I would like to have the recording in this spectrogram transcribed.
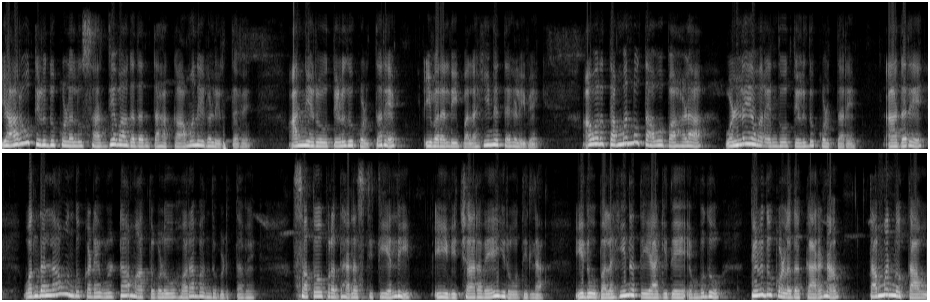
ಯಾರೂ ತಿಳಿದುಕೊಳ್ಳಲು ಸಾಧ್ಯವಾಗದಂತಹ ಕಾಮನೆಗಳಿರ್ತವೆ. ಅನ್ಯರು ತಿಳಿದುಕೊಳ್ತಾರೆ, ಇವರಲ್ಲಿ ಬಲಹೀನತೆಗಳಿವೆ. ಅವರು ತಮ್ಮನ್ನು ತಾವು ಬಹಳ ಒಳ್ಳೆಯವರೆಂದು ತಿಳಿದುಕೊಳ್ತಾರೆ. ಆದರೆ ಒಂದಲ್ಲ ಒಂದು ಕಡೆ ಉಲ್ಟಾ ಮಾತುಗಳು ಹೊರಬಂದು ಬಿಡ್ತವೆ. ಸತೋಪ್ರಧಾನ ಸ್ಥಿತಿಯಲ್ಲಿ ಈ ವಿಚಾರವೇ ಇರುವುದಿಲ್ಲ. ಇದು ಬಲಹೀನತೆಯಾಗಿದೆ ಎಂಬುದು ತಿಳಿದುಕೊಳ್ಳದ ಕಾರಣ ತಮ್ಮನ್ನು ತಾವು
